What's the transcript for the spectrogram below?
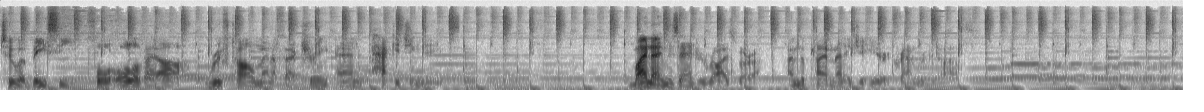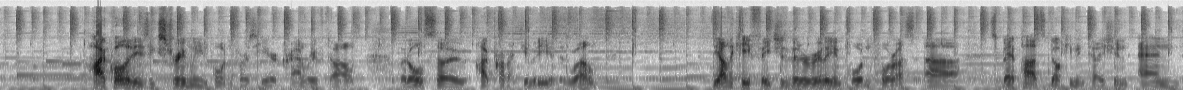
to ABECE for all of our roof tile manufacturing and packaging needs. My name is Andrew Riseborough. I'm the plant manager here at Crown Roof Tiles. High quality is extremely important for us here at Crown Roof Tiles but also high productivity as well. The other key features that are really important for us are spare parts documentation and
